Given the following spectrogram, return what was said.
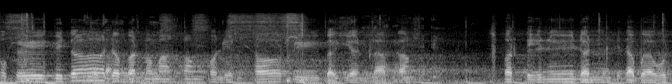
Oke, kita dapat memasang kondensor di bagian belakang. Seperti ini dan kita baut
